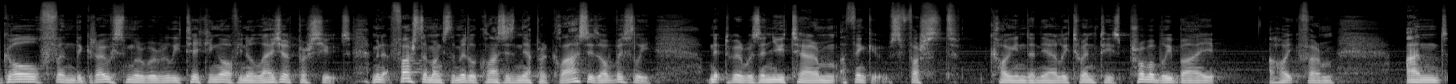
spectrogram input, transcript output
golf and the grouse moor were really taking off, you know, leisure pursuits. I mean, at first amongst the middle classes and the upper classes, obviously, knitwear was a new term. I think it was first coined in the early 20s, probably by a Hawick firm. And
